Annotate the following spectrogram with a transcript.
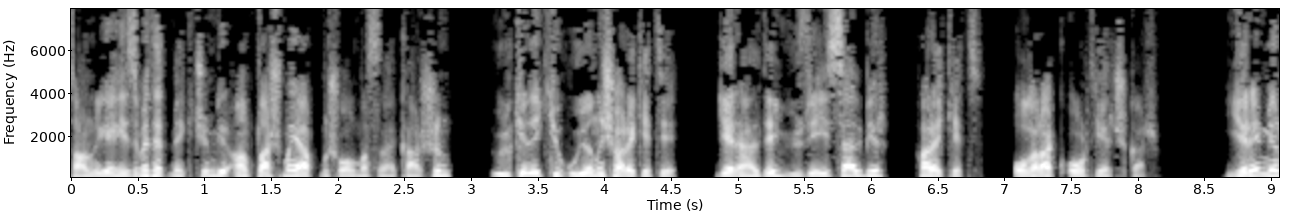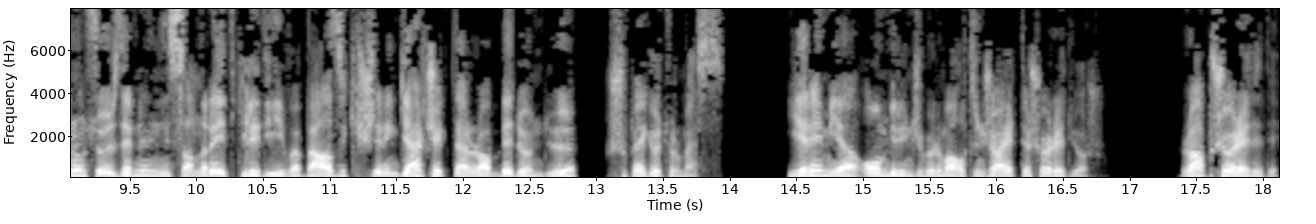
Tanrı'ya hizmet etmek için bir antlaşma yapmış olmasına karşın ülkedeki uyanış hareketi genelde yüzeysel bir hareket olarak ortaya çıkar. Yeremya'nın sözlerinin insanları etkilediği ve bazı kişilerin gerçekten Rabbe döndüğü şüphe götürmez. Yeremya 11. bölüm 6. ayette şöyle diyor. Rab şöyle dedi.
